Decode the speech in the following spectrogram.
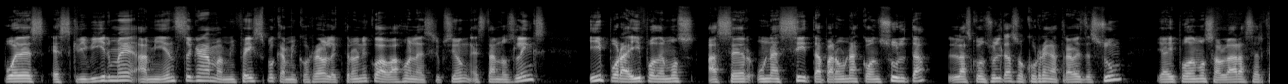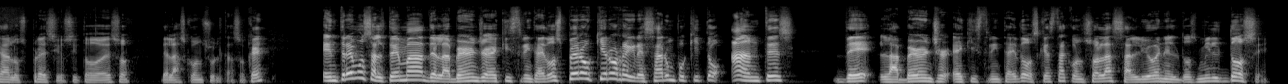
puedes escribirme a mi Instagram, a mi Facebook, a mi correo electrónico. Abajo en la descripción están los links y por ahí podemos hacer una cita para una consulta. Las consultas ocurren a través de Zoom y ahí podemos hablar acerca de los precios y todo eso de las consultas, ¿ok? Entremos al tema de la Behringer X32, pero quiero regresar un poquito antes de la Behringer X32, que esta consola salió en el 2012.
